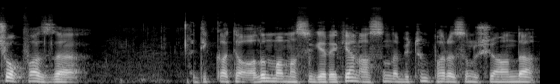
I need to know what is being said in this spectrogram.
çok fazla dikkate alınmaması gereken aslında bütün parasını şu anda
